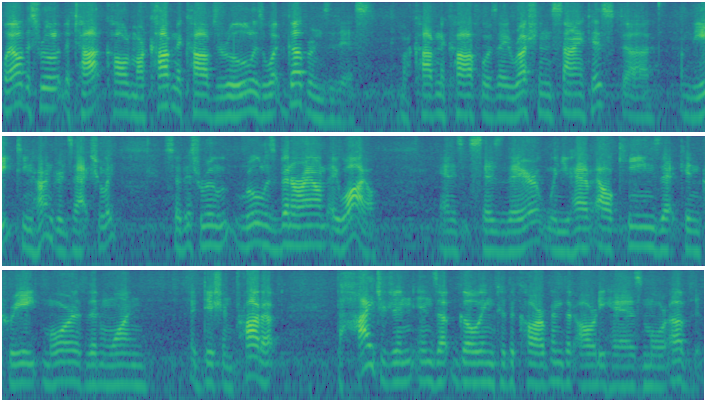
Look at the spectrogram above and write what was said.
Well, this rule at the top called Markovnikov's rule is what governs this. Markovnikov was a Russian scientist uh, from the 1800s actually, so this rule, rule has been around a while. And as it says there, when you have alkenes that can create more than one addition product, the hydrogen ends up going to the carbon that already has more of them.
